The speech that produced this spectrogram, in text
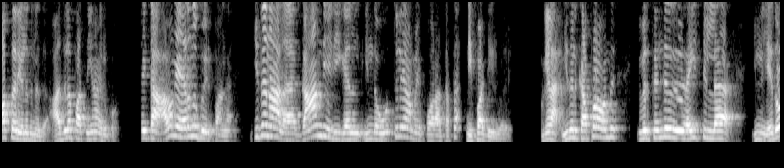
ஆத்தர் எழுதுனது அதில் பார்த்தீங்கன்னா இருக்கும். ரைட்டா அவங்க இறந்து போயிருப்பாங்க. இதனால காந்தியடிகள் இந்த ஒத்துழையாமை போராட்டத்தை நிப்பாட்டிடுவார். ஓகேங்களா? இதனுக்கு அப்புறம் வந்து இவர் செஞ்சது ரைட் இல்லை. இன்னும் ஏதோ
